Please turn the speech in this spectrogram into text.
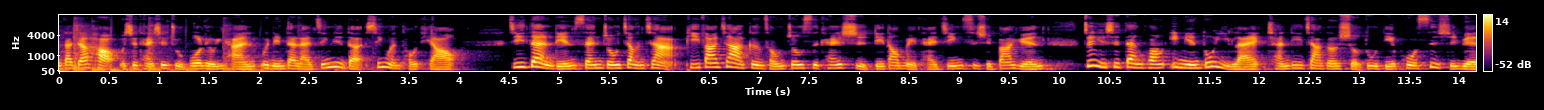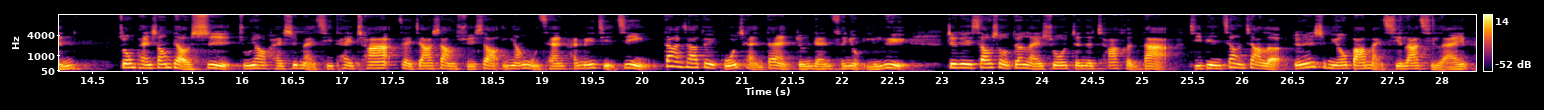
大家好，我是台视主播刘一涵，为您带来今日的新闻头条。鸡蛋连三周降价，批发价更从周四开始跌到每台斤四十八元，这也是蛋荒一年多以来产地价格首度跌破四十元。中盘商表示，主要还是买气太差，再加上学校营养午餐还没解禁，大家对国产蛋仍然存有疑虑。这对销售端来说真的差很大，即便降价了，仍然是没有把买气拉起来。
